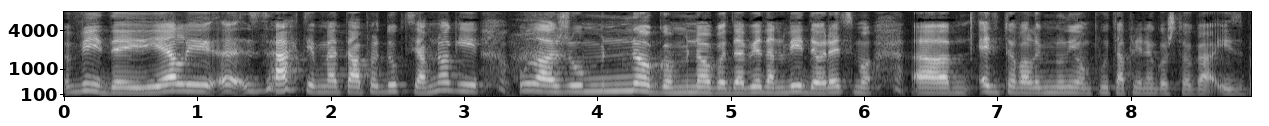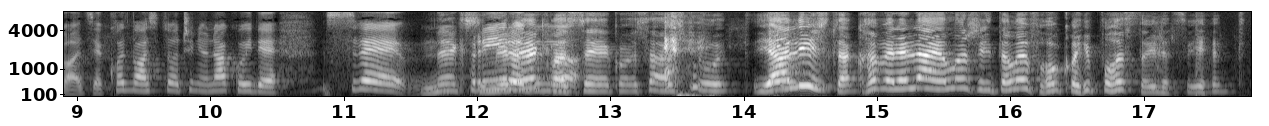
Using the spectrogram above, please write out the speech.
videi? Je li e, zahtjevna ta produkcija? Mnogi ulažu mnogo, mnogo da bi jedan video, recimo, um, editovali milion puta prije nego što ga izbace. Kod vas to čini onako ide sve Nek si prirodno. mi rekla se, ko čut. Ja ništa, ko mene najlošiji telefon koji postoji na svijetu.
